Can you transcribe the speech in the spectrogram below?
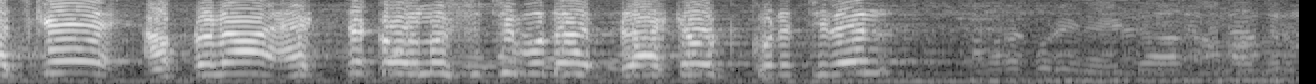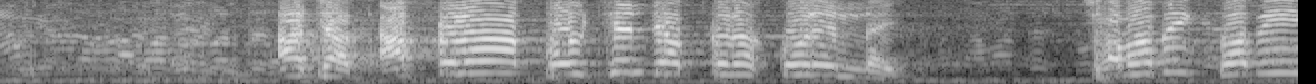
আজকে আপনারা একটা কর্মসূচি বোধহয় ব্ল্যাক আউট করেছিলেন। আচ্ছা আপনারা বলছেন যে আপনারা করেন নাই। স্বাভাবিকভাবেই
